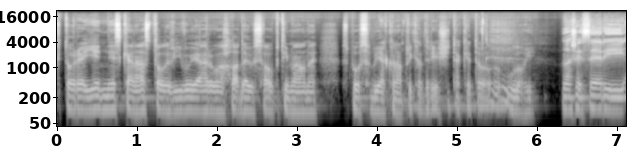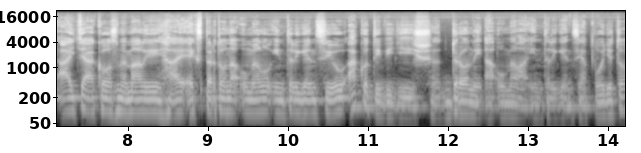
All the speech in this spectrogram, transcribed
ktoré je dneska na stole vývojárov a hľadajú sa optimálne spôsoby, ako napríklad riešiť takéto úlohy. V našej sérii aj ako sme mali aj expertov na umelú inteligenciu. Ako ty vidíš drony a umelá inteligencia? Pôjde to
